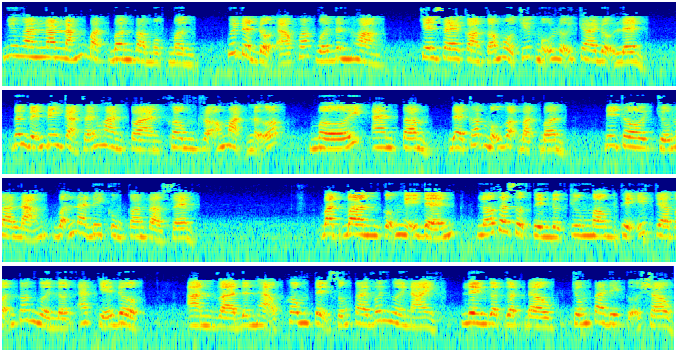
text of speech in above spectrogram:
Nhưng anh lo lắng bạch bân vào một mình, quyết định đổi áo khoác với đinh hoàng. Trên xe còn có một chiếc mũ lưỡi trai đội lên. Nên viễn biên cảm thấy hoàn toàn không rõ mặt nữa, mới an tâm để thấp mũ gọi bạch bân đi thôi, chú lo lắng, vẫn là đi cùng con vào xem. Bạch bân cũng nghĩ đến, lỡ thật sự tìm được trương mông thì ít ra vẫn có người lớn áp chế được anh và đinh hạo không tiện xuống tay với người này, liền gật gật đầu, chúng ta đi cửa sau.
